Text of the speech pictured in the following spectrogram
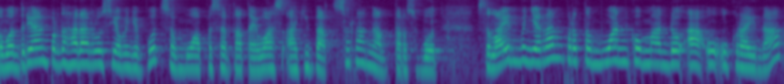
Kementerian Pertahanan Rusia menyebut semua peserta tewas akibat serangan tersebut. Selain menyerang pertemuan Komando AU Ukraina,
